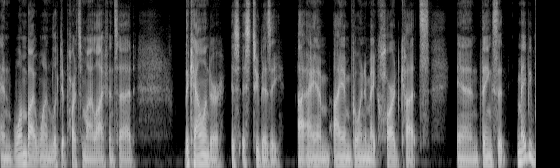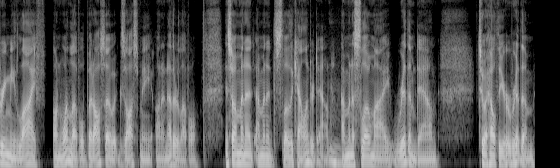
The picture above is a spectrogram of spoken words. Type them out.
and one by one looked at parts of my life and said, the calendar is, is too busy. I, am I am going to make hard cuts and things that maybe bring me life on one level, but also exhaust me on another level. And so I'm gonna I'm gonna slow the calendar down. Mm. I'm gonna slow my rhythm down to a healthier rhythm.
